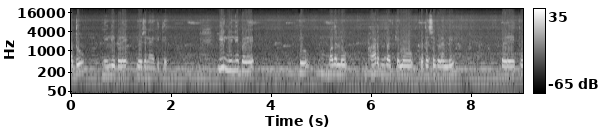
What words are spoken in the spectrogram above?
ಅದು. ನೀಲಿ ಬೆಳೆ ಯೋಜನೆಯಾಗಿದೆ ಈ ನೀಲಿ ಬೆಳೆಯು ಮೊದಲು ಭಾರತದ ಕೆಲವು ಪ್ರದೇಶಗಳಲ್ಲಿ ಬೆಳೆಯಿತು.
